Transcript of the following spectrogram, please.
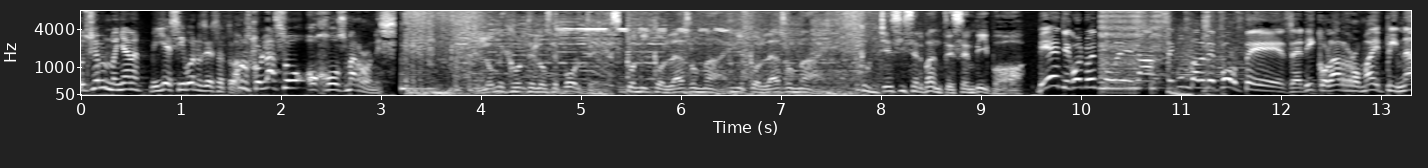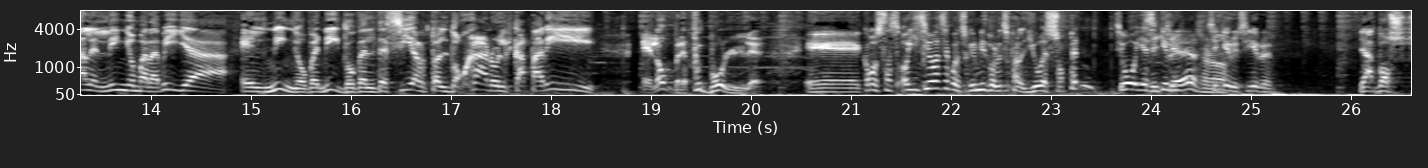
lo escuchamos mañana. Mi Jessy, buenos días a todos. Vamos con Lazo, ojos marrones. Lo mejor de los deportes con Nicolás Romay. Nicolás Romay. Con Jesse Cervantes en vivo. Bien, llegó el momento de la segunda de deportes. Nicolás Romay Pinal, el niño maravilla. El niño venido del desierto, el dojano, el catarí. El hombre fútbol. Eh, ¿Cómo estás? Oye, ¿sí vas a conseguir mis boletos para el US Open? Sí, voy, ya ¿Sí sí quiero ir. quieres o Sí quiero ir, sí quiero ir. Ya, dos.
